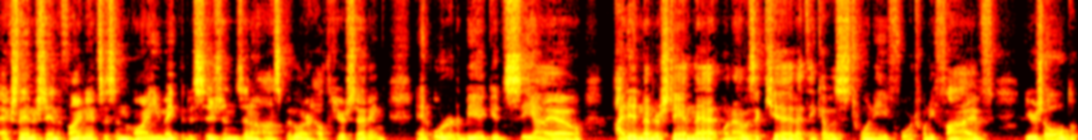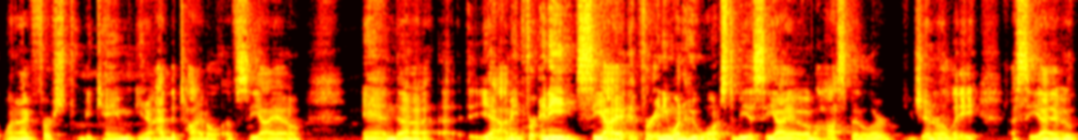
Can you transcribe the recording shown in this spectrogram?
actually understand the finances and why you make the decisions in a hospital or healthcare setting in order to be a good CIO. I didn't understand that when I was a kid. I think I was 24, 25 years old when I first became, you know, had the title of CIO. And uh, yeah, I mean, for any CIO, for anyone who wants to be a CIO of a hospital or generally a CIO,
